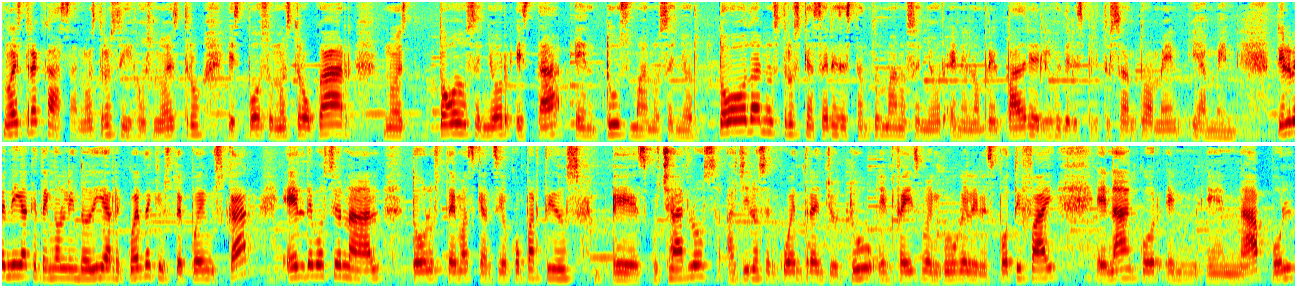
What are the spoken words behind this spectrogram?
Nuestra casa, nuestros hijos, nuestro esposo, nuestro hogar, nuestro todo, Señor, está en tus manos, Señor. Todos nuestros quehaceres están en tus manos, Señor, en el nombre del Padre, del Hijo y del Espíritu Santo. Amén y amén. Dios le bendiga, que tenga un lindo día. Recuerde que usted puede buscar el devocional, todos los temas que han sido compartidos, eh, escucharlos. Allí los encuentra en YouTube, en Facebook, en Google, en Spotify, en Anchor, en, en Apple.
